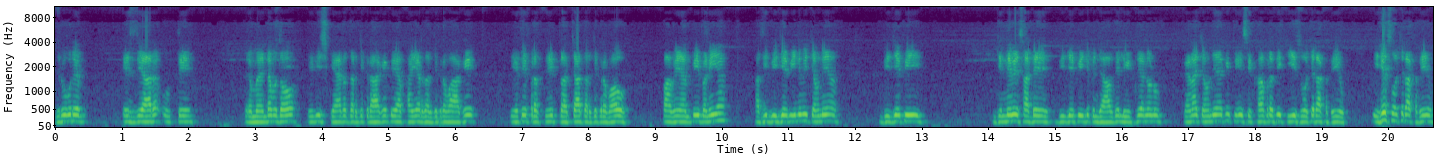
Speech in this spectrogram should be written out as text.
ਜ਼ਰੂਰ ਇਸ ਜਿਆਰ ਉੱਤੇ ਰਿਮਾਂਡਮ ਦਿਓ ਇਹਦੀ ਸ਼ਿਕਾਇਤ ਦਰਜ ਕਰਾ ਕੇ ਤੇ ਐਫ ਆਈ ਆਰ ਦਰਜ ਕਰਵਾ ਕੇ ਇਹ ਤੇ ਪ੍ਰਤੀ ਪਰਚਾ ਦਰਜ ਕਰਵਾਓ। ਭਾਵੇਂ ਐਮਪੀ ਬਣੀ ਆ, ਅਸੀਂ ਬੀਜੇਪੀ ਨੂੰ ਵੀ ਚਾਹੁੰਦੇ ਆ। ਬੀਜੇਪੀ ਜਿੰਨੇ ਵੀ ਸਾਡੇ ਬੀਜੇਪੀ ਚ ਪੰਜਾਬ ਦੇ ਲੀਡਰ ਆ, ਉਹਨਾਂ ਨੂੰ ਕਹਿਣਾ ਚਾਹੁੰਦੇ ਆ ਕਿ ਤੁਸੀਂ ਸਿੱਖਾਂ ਪ੍ਰਤੀ ਕੀ ਸੋਚ ਰੱਖਦੇ ਹੋ? ਇਹ ਸੋਚ ਰੱਖਦੇ ਹੋ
